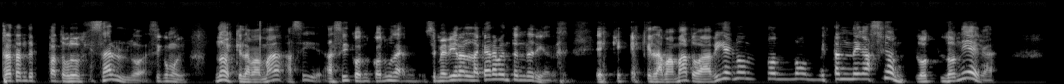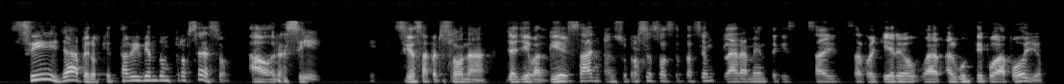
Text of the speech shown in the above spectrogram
tratan de patologizarlo, así como, no, es que la mamá, así, así con, una, si me vieran la cara me entenderían, es que, es que la mamá todavía no, no, no está en negación, lo, lo, niega. Sí, ya, pero es que está viviendo un proceso. Ahora sí, si esa persona ya lleva 10 años en su proceso de aceptación, claramente quizás se requiere algún tipo de apoyo,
